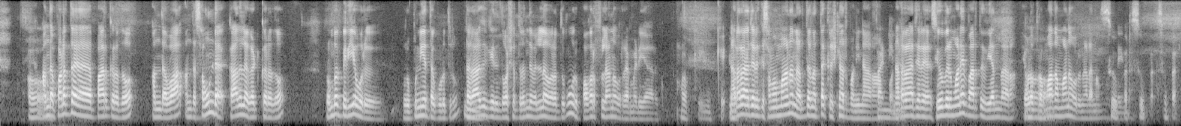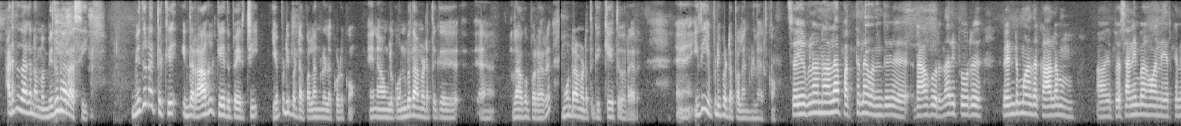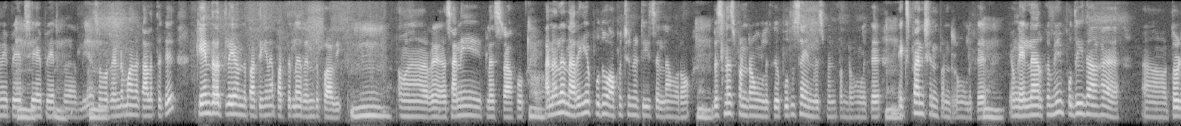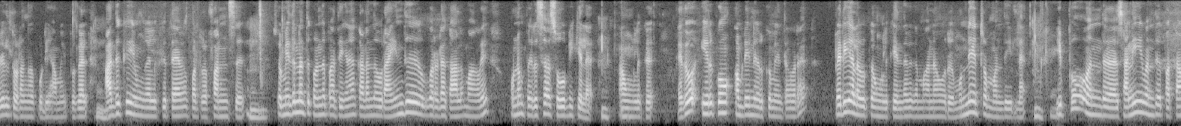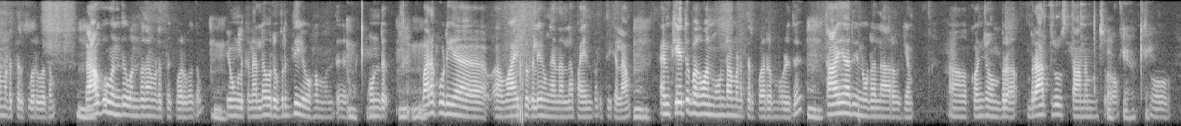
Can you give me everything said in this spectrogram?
அந்த படத்தை பார்க்கிறதோ அந்த வா அந்த சவுண்டை காதுல கட்கிறதோ ரொம்ப பெரிய ஒரு ஒரு புண்ணியத்தை கொடுத்துரும். இந்த ராகு கேது தோஷத்துலேருந்து வெளில வரதுக்கும் ஒரு பவர்ஃபுல்லான ஒரு ரெமடியாக இருக்கும். Okay okay. நடராஜருக்கு சமமான நர்த்தனத்தை கிருஷ்ணர் பண்ணினாராம். பண்ணினார். நடராஜரை சிவபெருமானே பார்த்து வியந்தாராம். எவ்வளவு பிரமாதமான ஒரு நடனம். Super super super. அடுத்ததாக நம்ம மிதுன ராசி. மிதுனத்துக்கு இந்த ராகு கேது பயிற்சி எப்படிப்பட்ட பலன்களை கொடுக்கும்? ஏன்னா அவங்களுக்கு ஒன்பதாம் இடத்துக்கு ராகு போகிறாரு மூன்றாம் இடத்துக்கு கேத்து வராரு. இது எப்படிப்பட்ட பலன்களாக இருக்கும்? ஸோ இவ்வளோ நாளாக பத்தில் வந்து ராகு இருந்தார். இப்போ ஒரு ரெண்டு மாத காலம் இப்போ சனி பகவான் ஏற்கனவே பயிற்சியாக போயிருக்கிறார் இல்லையா? ஸோ ஒரு ரெண்டு மாத காலத்துக்கு கேந்திரத்திலே வந்து பார்த்தீங்கன்னா பத்தில் ரெண்டு பாவி. சனி ப்ளஸ் ராகு. அதனால நிறைய புது ஆப்பர்ச்சுனிட்டிஸ் எல்லாம் வரும். ம். பிஸ்னஸ் பண்ணுறவங்களுக்கு புதுசாக இன்வெஸ்ட்மெண்ட் பண்ணுறவங்களுக்கு எக்ஸ்பேன்ஷன் பண்ணுறவங்களுக்கு ம். இவங்க எல்லாருக்குமே புதிதாக ஆஹ், தொழில் தொடங்கக்கூடிய அமைப்புகள். அதுக்கு இவங்களுக்கு தேவைப்படுற ஃபண்ட்ஸு. ஸோ மிதுனத்துக்கு வந்து பார்த்தீங்கன்னா கடந்த ஒரு ஐந்து வருட காலமாகவே ஒன்றும் பெருசாக சோபிக்கலை. அவங்களுக்கு ஏதோ இருக்கும் அப்படின்னு இருக்குமே தவிர பெரிய அளவுக்கு அவங்களுக்கு எந்த விதமான ஒரு முன்னேற்றம் வந்து இல்லை. இப்போ அந்த சனி வந்து பத்தாம் இடத்திற்கு வருவதும் ராகு வந்து ஒன்பதாம் இடத்துக்கு வருவதும் இவங்களுக்கு நல்ல ஒரு விருத்தி யோகம் வந்து உண்டு. வரக்கூடிய வாய்ப்புகளை இவங்க நல்லா பயன்படுத்திக்கலாம். அண்ட் கேத்து பகவான் மூன்றாம் இடத்திற்கு வரும் பொழுது. தாயாரின் உடல் ஆரோக்கியம் கொஞ்சம் பிர- பிராத்ரு ஸ்தானம்னு சொல்லுவோம்.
